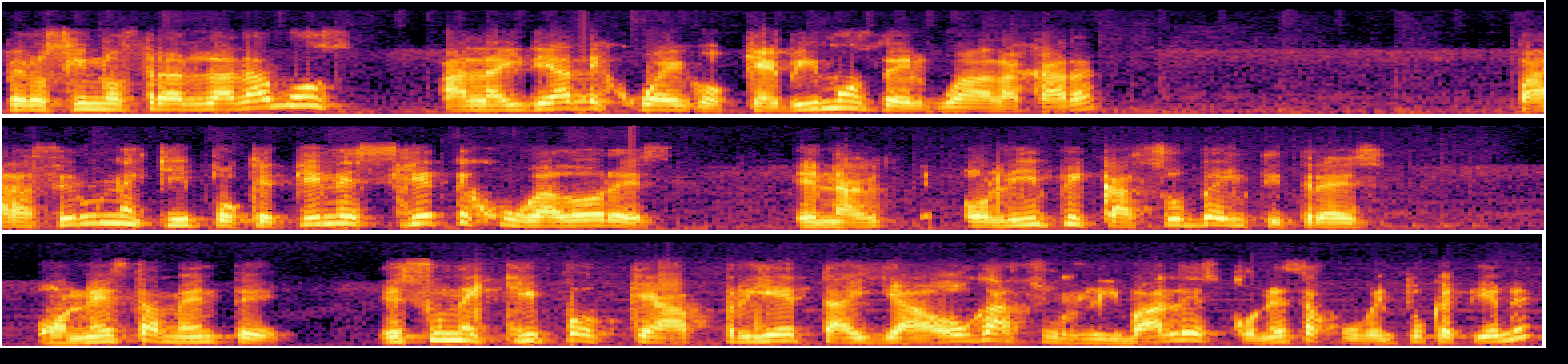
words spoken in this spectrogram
Pero si nos trasladamos a la idea de juego que vimos del Guadalajara, para ser un equipo que tiene siete jugadores en la Olímpica Sub-23, honestamente, ¿es un equipo que aprieta y ahoga a sus rivales con esa juventud que tiene?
